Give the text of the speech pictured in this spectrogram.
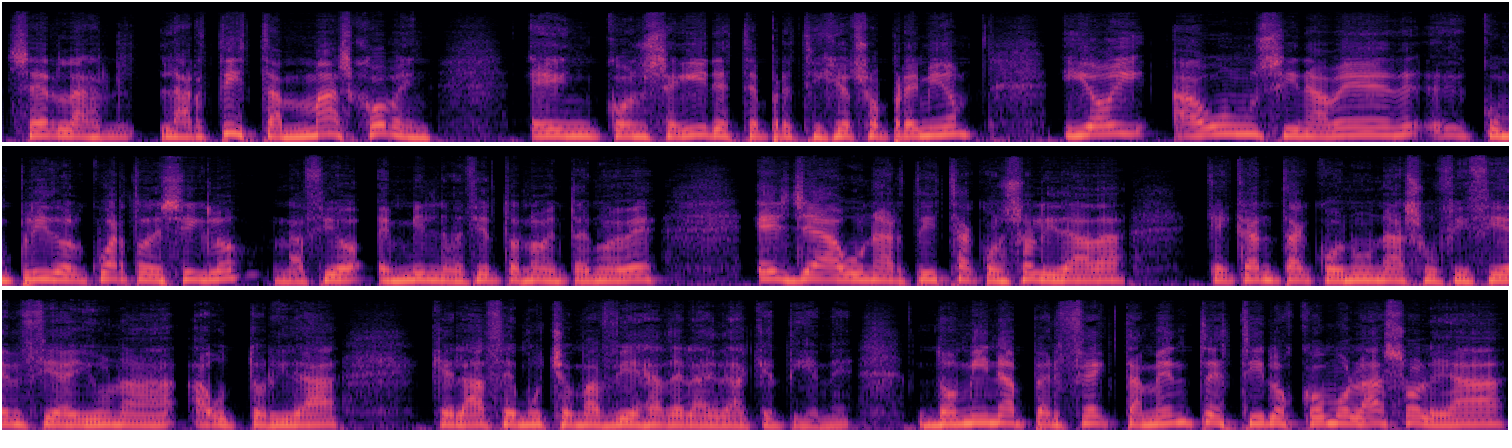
ser la, artista más joven en conseguir este prestigioso premio y hoy, aún sin haber eh, cumplido el cuarto de siglo, nació en 1999, es ya una artista consolidada que canta con una suficiencia y una autoridad que la hace mucho más vieja de la edad que tiene. Domina perfectamente estilos como la soleá,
